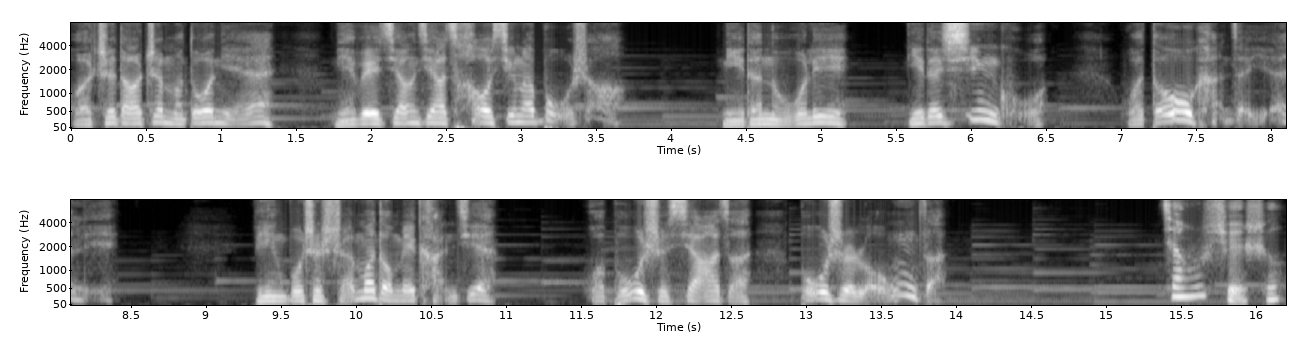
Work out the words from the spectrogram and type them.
我知道这么多年你为江家操心了不少，你的努力，你的辛苦，我都看在眼里，并不是什么都没看见。我不是瞎子，不是聋子。”江如雪说：“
